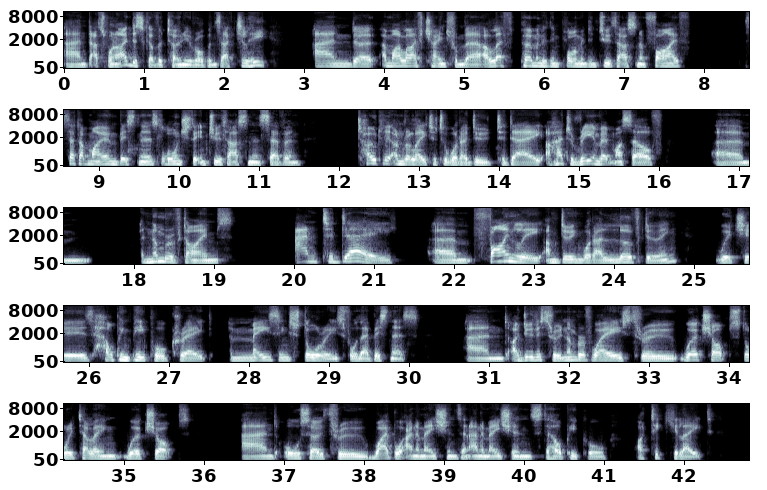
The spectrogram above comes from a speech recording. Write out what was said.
and that's when I discovered Tony Robbins actually. And, uh, and my life changed from there. I left permanent employment in 2005 set up my own business, launched it in 2007, totally unrelated to what I do today. I had to reinvent myself um, a number of times. And today, um, finally, I'm doing what I love doing, which is helping people create amazing stories for their business. And I do this through a number of ways through workshops, storytelling workshops, and also through whiteboard animations and animations to help people articulate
